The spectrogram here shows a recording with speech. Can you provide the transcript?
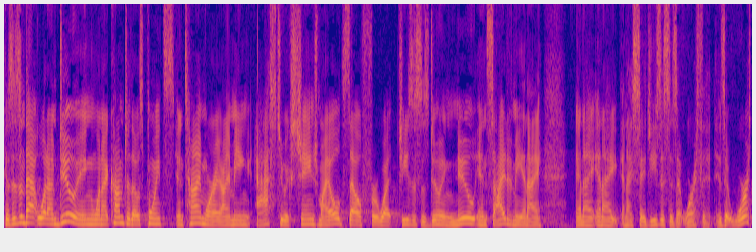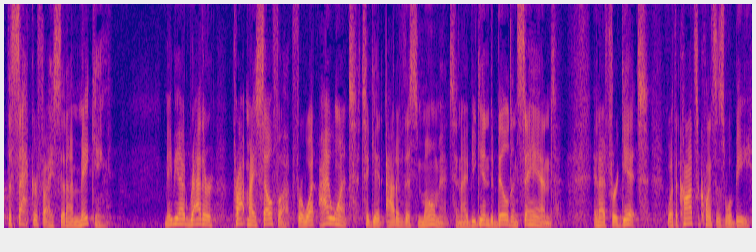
Because isn't that what I'm doing when I come to those points in time where I'm being asked to exchange my old self for what Jesus is doing new inside of me? And I, and I, and I, and I say, Jesus, is it worth it? Is it worth the sacrifice that I'm making? Maybe I'd rather prop myself up for what I want to get out of this moment. And I begin to build in sand and I forget what the consequences will be.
